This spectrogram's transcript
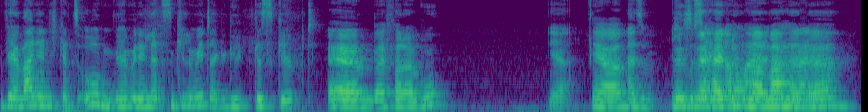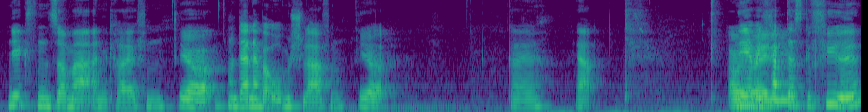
wir waren ja nicht ganz oben. Wir haben ja den letzten Kilometer geskippt. Ähm, bei Fanabu? Ja. Ja. Also müssen wir halt, halt noch, machen, ne? Nächsten Sommer angreifen. Ja. Und dann aber oben schlafen. Ja. Geil. Ja. Alrighty. Nee, aber ich habe das Gefühl,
